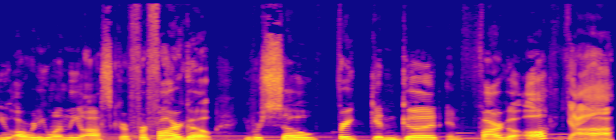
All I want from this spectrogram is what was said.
you already won the Oscar for Fargo. You were so freaking good in Fargo. Oh, yeah.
